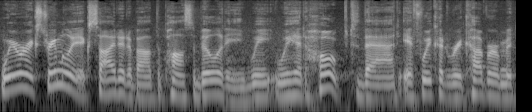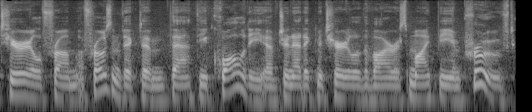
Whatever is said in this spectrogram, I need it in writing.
We were extremely excited about the possibility. We, we had hoped that if we could recover material from a frozen victim, that the quality of genetic material of the virus might be improved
